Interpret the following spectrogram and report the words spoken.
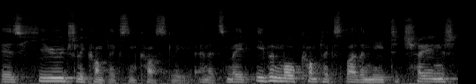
is hugely complex and costly, and it's made even more complex by the need to change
